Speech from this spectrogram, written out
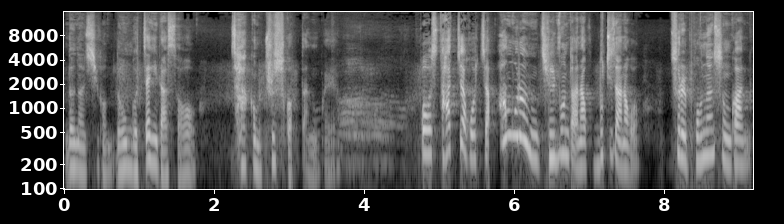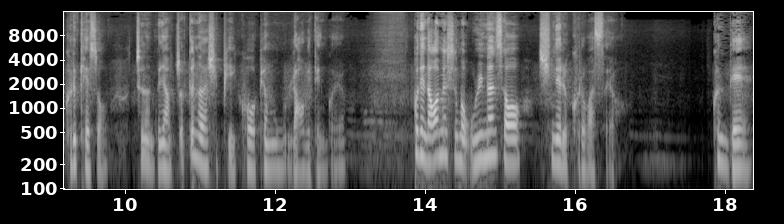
너는 지금 너무 멋쟁이라서 장학금을 줄 수가 없다는 거예요. 어, 다짜고짜 아무런 질문도 안 하고 묻지도 안 하고 저를 보는 순간 그렇게 해서 저는 그냥 쫓겨나다시피 그 병원을 나오게 된 거예요. 근데 나오면서 막 울면서 시내를 걸어왔어요. 그런데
